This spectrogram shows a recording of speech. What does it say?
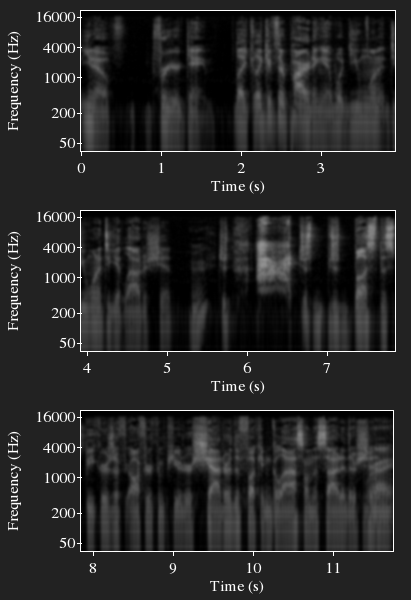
You know, f- for your game." Like, like if they're pirating it, what do you want it? Do you want it to get loud as shit? Just ah, just just bust the speakers off, off your computer, shatter the fucking glass on the side of their shit. Right.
